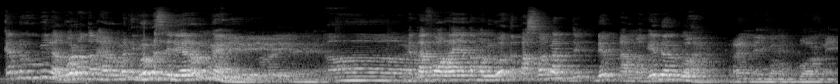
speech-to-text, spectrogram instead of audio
Kan gue bilang, gue nonton Iron Man, gue bisa jadi Iron Man. Iya. Metaforanya temen gue tuh pas banget. Dia, dia Armageddon, wah keren nih, gue ngebor nih,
